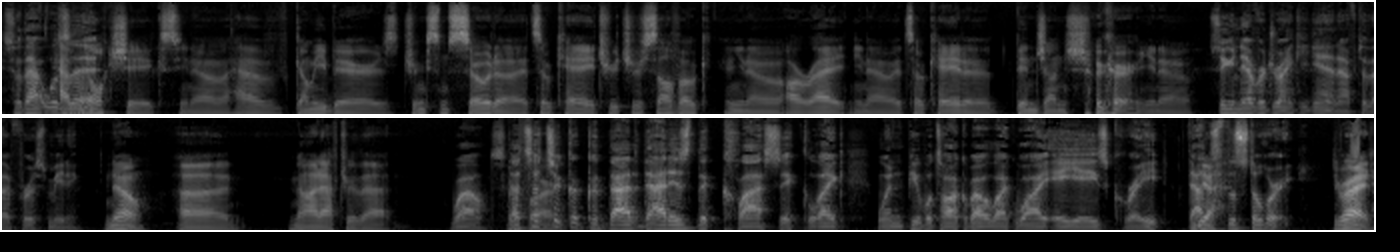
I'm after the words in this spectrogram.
So that was have it. milkshakes, you know, have gummy bears, drink some soda. It's okay. Treat yourself, okay, you know, all right. You know, it's okay to binge on sugar, you know. So you never drank again after that first meeting? No, uh, not after that. Wow, So that's such a good that that is the classic. Like when people talk about like why AA is great, that's Yeah. the story, Right.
